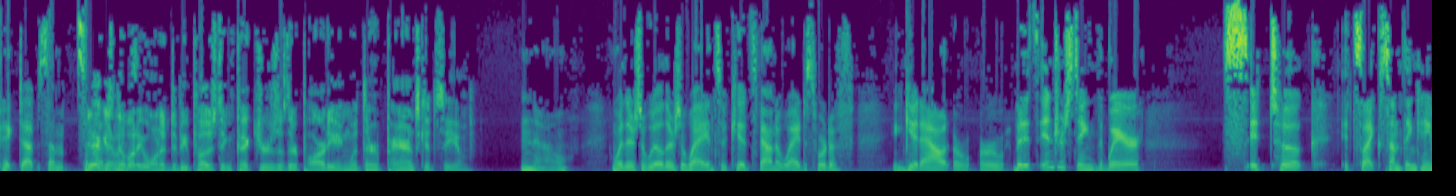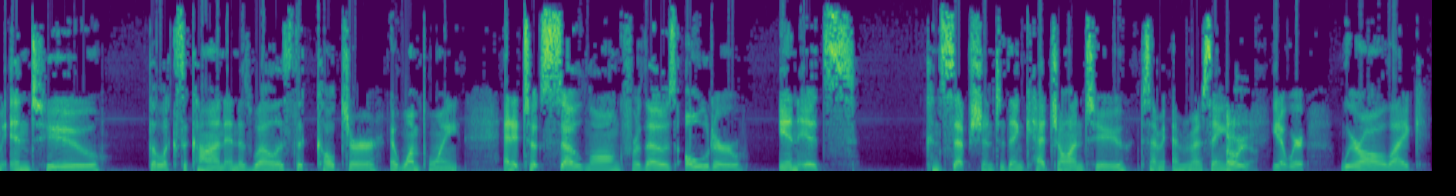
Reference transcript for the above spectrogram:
picked up some. some Yeah, because nobody wanted to be posting pictures of their partying when their parents could see them. No. Where there's a will, there's a way, and so kids found a way to sort of get out. Or, or but it's interesting where it took. It's like something came into the lexicon and as well as the culture at one point, and it took so long for those older in its conception to then catch on to. Does that make, am I saying? Oh, yeah. You know, where we're all like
